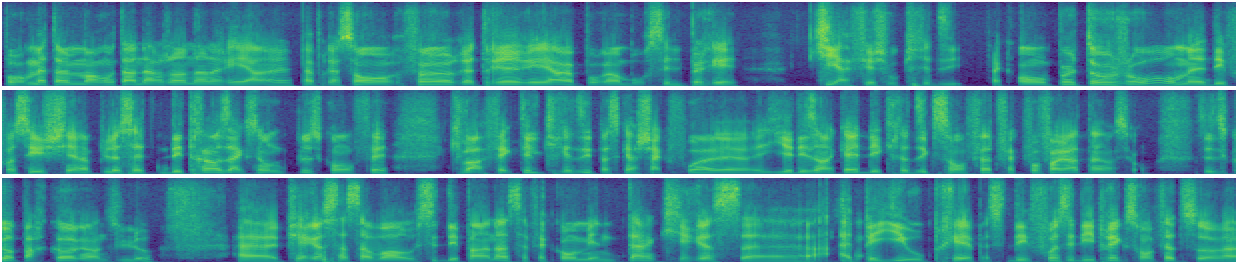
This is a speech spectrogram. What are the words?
pour mettre un montant d'argent dans le REER, puis après ça, on refait un retrait REER pour rembourser le prêt qui affiche au crédit. On peut toujours, mais des fois, c'est chiant. Puis là, c'est des transactions de plus qu'on fait qui va affecter le crédit parce qu'à chaque fois, euh, il y a des enquêtes des crédits qui sont faites. Fait qu'il faut faire attention. C'est du cas par cas rendu là. Euh, puis il reste à savoir aussi, dépendant, ça fait combien de temps qu'il reste euh, à payer au prêt? Parce que des fois, c'est des prêts qui sont faits sur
